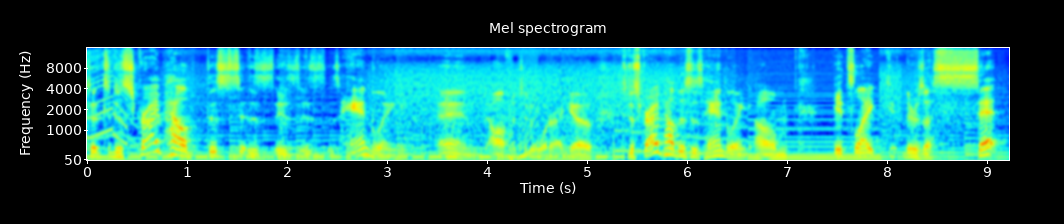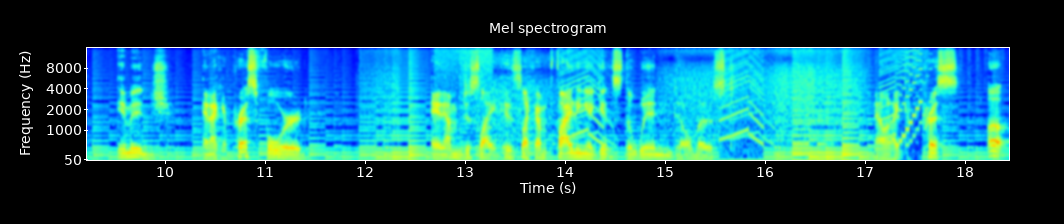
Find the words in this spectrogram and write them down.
to, to describe how this is, is, is, handling and off into the water I go. To describe how this is handling, um, it's like there's a set image and I can press forward and I'm just like, it's like I'm fighting against the wind almost. Now when I press up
